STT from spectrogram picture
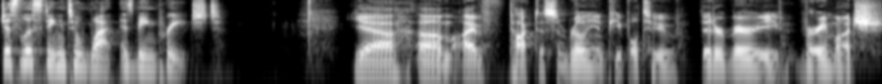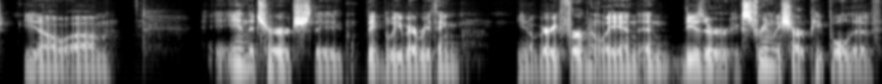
just listening to what is being preached. Yeah, um, I've talked to some brilliant people too that are very, very much, you know, um, in the church. They they believe everything, you know, very fervently, and and these are extremely sharp people that have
